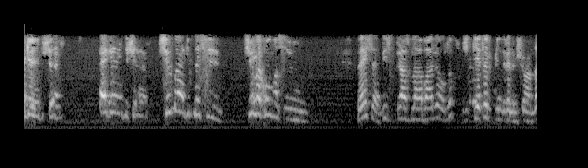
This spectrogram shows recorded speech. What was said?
Ege'ye düşer. Düşer. Şırnağa gitmesin. Şırnak olmasın. Neyse biz biraz labali olduk. Ciddiyete bindirelim şu anda.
